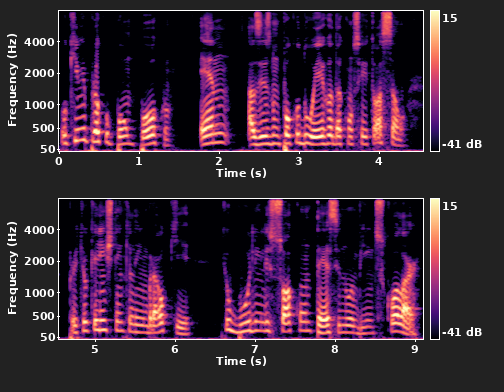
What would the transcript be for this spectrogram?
O que me preocupou um pouco é, às vezes, um pouco do erro da conceituação, porque o que a gente tem que lembrar é o quê? Que o bullying ele só acontece no ambiente escolar,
